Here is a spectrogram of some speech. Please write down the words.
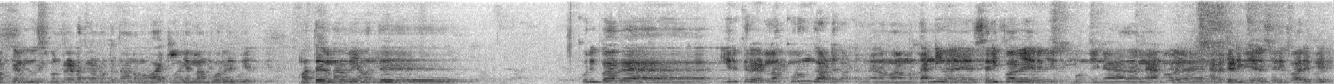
மக்கள் யூஸ் பண்ணுற இடத்துல மட்டும்தான் நம்ம வாக்கிங் எல்லாம் போகிறதுக்கு மற்ற எல்லாமே வந்து குறிப்பாக இருக்கிற எல்லாம் குறுங்காடு. நம்ம நம்ம தண்ணி செழிப்பாகவே இருக்குது பூமி அதான் லேண்ட் நிலத்தடி நீரும் செழிப்பாக இருக்குது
